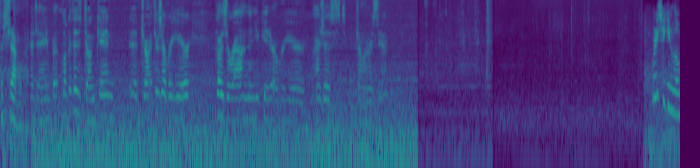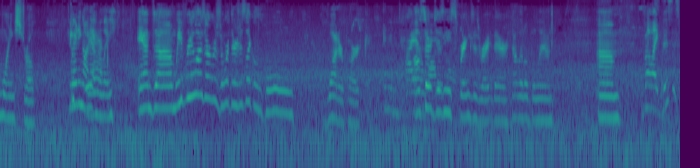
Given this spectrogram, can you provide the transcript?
for sure. Jane, but look at this Dunkin'. The drive-thru's over here, goes around, and then you get it over here. I just don't understand. We're just taking a little morning stroll. Waiting on are. Emily. And um, we've realized our resort, there's just like a whole water park. An entire Also, Disney Springs is right there, that little balloon. Um, But like this is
